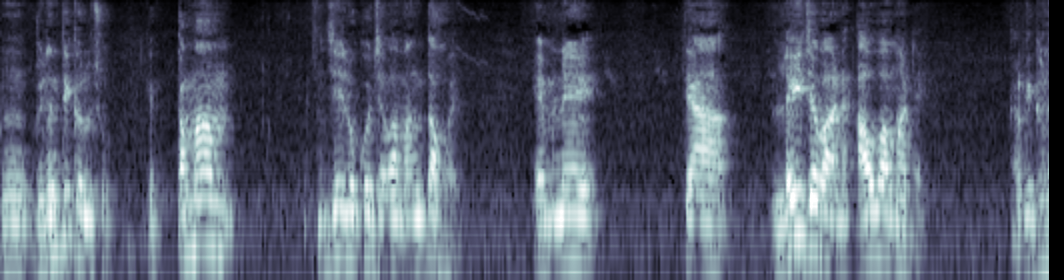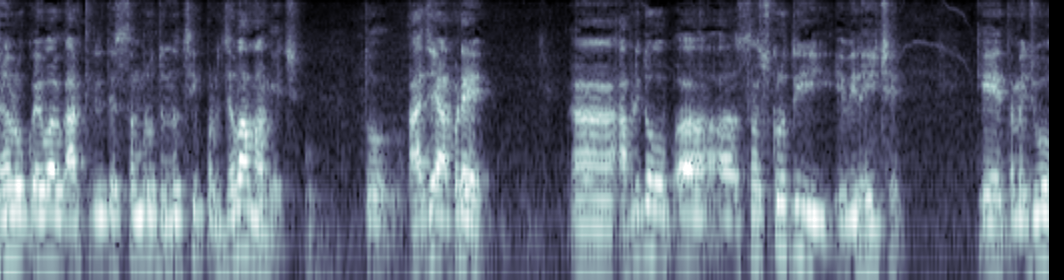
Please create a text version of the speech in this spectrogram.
હું વિનંતી કરું છું કે તમામ જે લોકો જવા માંગતા હોય, એમને ત્યાં લઈ જવા અને આવવા માટે, કારણ કે ઘણા લોકો એવા આર્થિક રીતે સમૃદ્ધ નથી, પણ જવા માંગે છે. તો આજે આપણે આપણી તો સંસ્કૃતિ એવી રહી છે કે તમે જુઓ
